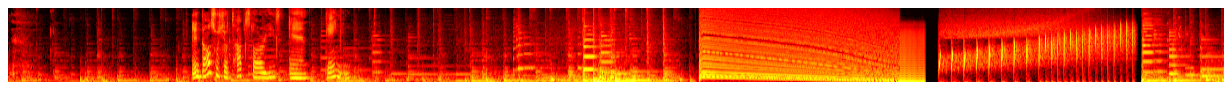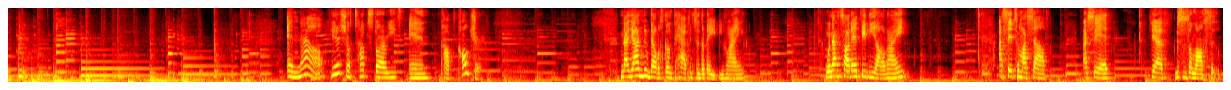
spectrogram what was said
And those was your top stories in gaming. And now, here's your top stories in pop culture. Now, y'all knew that was going to happen to DaBaby, right? When I saw that video, right? I said to myself, I said, yeah, this is a lawsuit.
